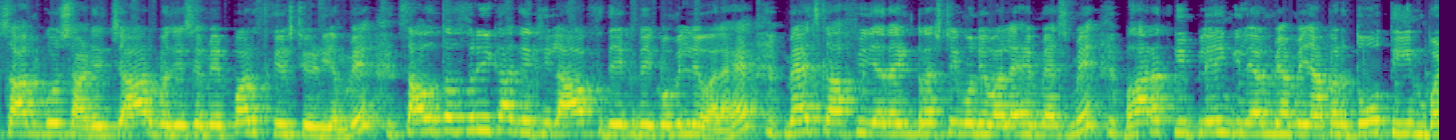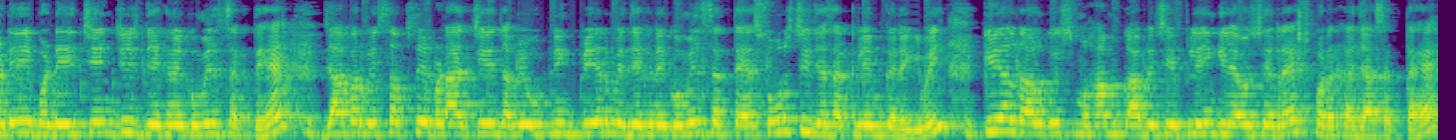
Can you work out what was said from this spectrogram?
शाम को साढ़े चार बजे से मैं पर्थ के स्टेडियम में साउथ अफ्रीका के खिलाफ देखने को मिलने वाला है। मैच काफ़ी ज़्यादा इंटरेस्टिंग होने वाला है मैच में। भारत की प्लेइंग इलेवन में हमें यहाँ पर दो तीन बड़े बड़े चेंजेस देखने को मिल सकते हैं। जहाँ पर भाई सबसे बड़ा चेंज हमें ओपनिंग प्लेयर में देखने को मिल सकता है। सोर्सी जैसा क्लेम करेगी भाई के राहुल को इस महामुकाबले से प्लेइंग इलेवन से रेस्ट पर रखा जा सकता है।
